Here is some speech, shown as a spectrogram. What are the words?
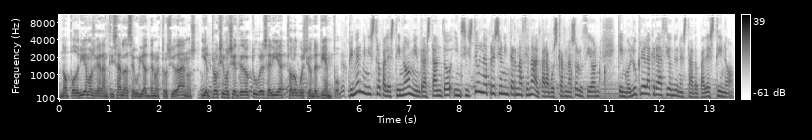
No podríamos garantizar la seguridad de nuestros ciudadanos y el próximo 7 de octubre sería solo cuestión de tiempo. Primer ministro palestino, mientras tanto, insistió en la presión internacional para buscar una solución que involucre la creación de un Estado palestino,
